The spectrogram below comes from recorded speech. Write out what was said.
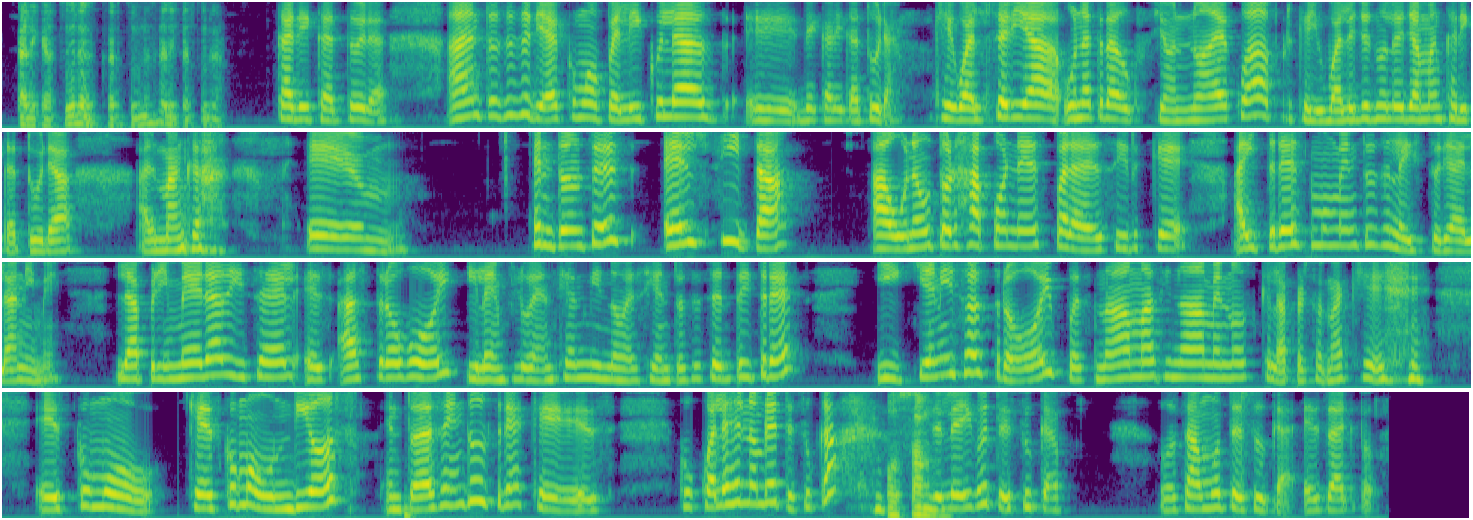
Caricatura, cartoon es caricatura. Caricatura. Ah, entonces sería como películas eh, de caricatura, que igual sería una traducción no adecuada, porque igual ellos no le llaman caricatura al manga. Em, entonces, él cita a un autor japonés para decir que hay tres momentos en la historia del anime. La primera, dice él, es Astro Boy y la influencia en 1963. ¿Y quién hizo Astro Boy? Pues nada más y nada menos que la persona que es como que es como un dios en toda esa industria, que es ¿cuál es el nombre de Tezuka? Osamu. Yo le digo Tezuka. Osamu Tezuka, exacto.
